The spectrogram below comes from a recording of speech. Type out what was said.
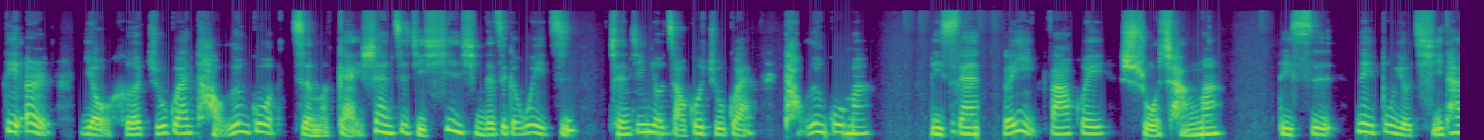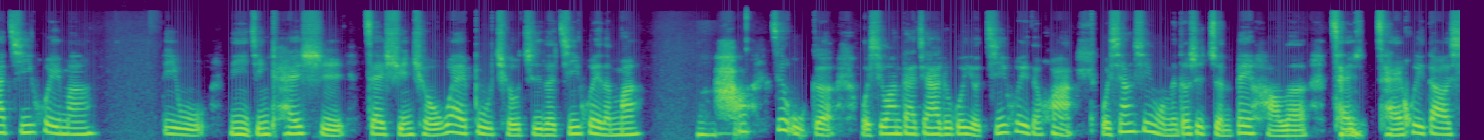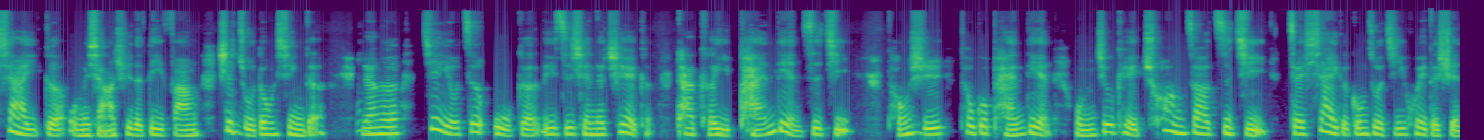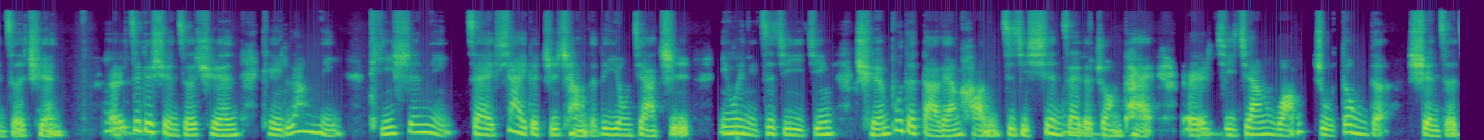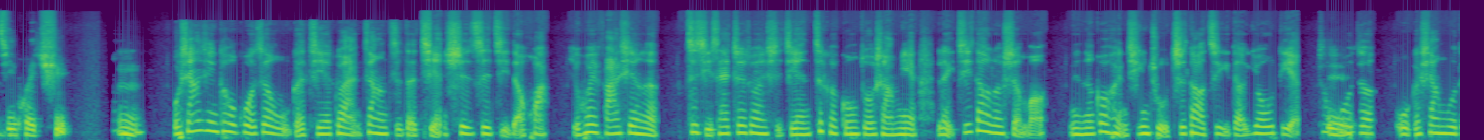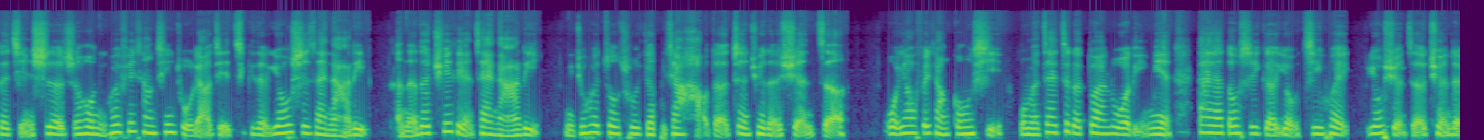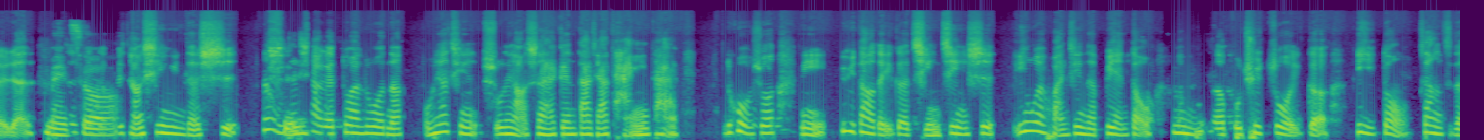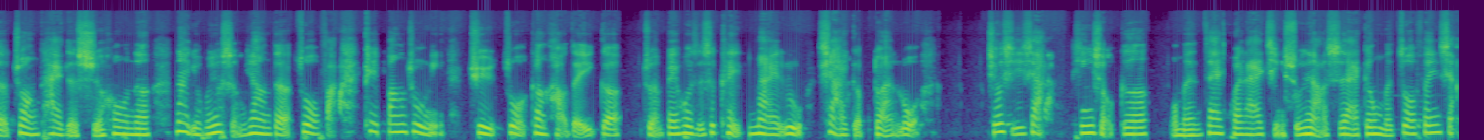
第二，有和主管讨论过怎么改善自己现行的这个位置，曾经有找过主管讨论过吗？第三，可以发挥所长吗？第四，内部有其他机会吗？第五，你已经开始在寻求外部求职的机会了吗？好，这五个，我希望大家如果有机会的话，我相信我们都是准备好了才，才才会到下一个我们想要去的地方，是主动性的。然而，借由这五个离职前的 check，它可以盘点自己，同时透过盘点，我们就可以创造自己在下一个工作机会的选择权。而这个选择权可以让你提升你在下一个职场的利用价值，因为你自己已经全部的打量好你自己现在的状态，而即将往主动的选择机会去。嗯，我相信透过这五个阶段这样子的检视自己的话，也会发现了自己在这段时间这个工作上面累积到了什么，你能够很清楚知道自己的优点。通过这五个项目的检视了之后，你会非常清楚了解自己的优势在哪里，可能的缺点在哪里，你就会做出一个比较好的、正确的选择。我要非常恭喜我们在这个段落里面，大家都是一个有机会、有选择权的人，没错，非常幸运的事。那我们在下一个段落呢，我们要请淑玲老师来跟大家谈一谈。如果说你遇到的一个情境是因为环境的变动，而不得不去做一个异动这样子的状态的时候呢，那有没有什么样的做法可以帮助你去做更好的一个准备，或者是可以迈入下一个段落？休息一下，听一首歌，我们再回来，请淑铃老师来跟我们做分享。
